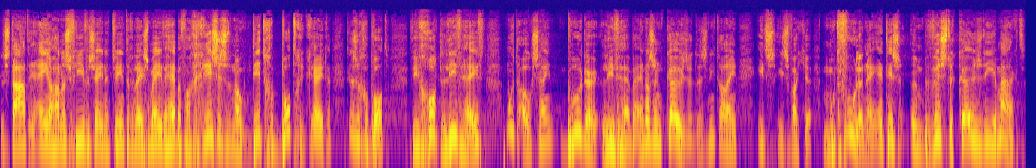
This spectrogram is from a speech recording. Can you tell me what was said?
Er staat in 1 Johannes 4, vers 21, lees mee, we hebben van Christus dan ook dit gebod gekregen. Het is een gebod. Wie God lief heeft, moet ook zijn broeder lief hebben. En dat is een keuze. Dat is niet alleen iets, iets wat je moet voelen. Nee, het is een bewuste keuze die je maakt.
